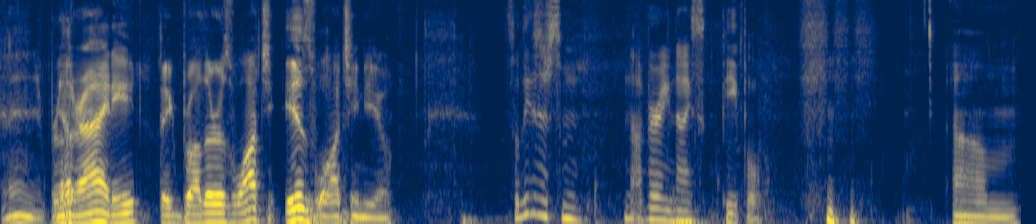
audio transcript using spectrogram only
And brother eye, dude. Big Brother is watching is watching you." So these are some not very nice people. um,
